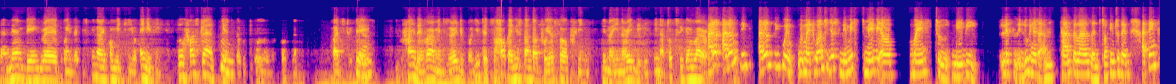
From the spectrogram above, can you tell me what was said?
the name being read or in the disciplinary committee or anything, they'll first try and get Mm. the root cause of the problem. But today, Yeah. you find the environment is already polluted. So how can you stand up for yourself in you know in already in a toxic environment? I don't I don't think I don't think we we might want to just limit maybe our minds to maybe looking at um, counselors and talking to them. I think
